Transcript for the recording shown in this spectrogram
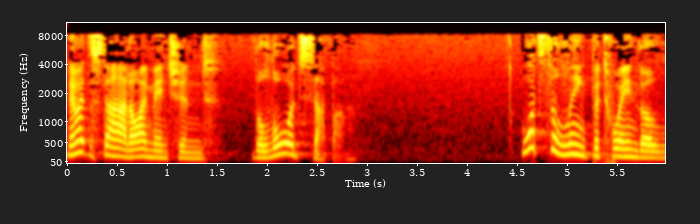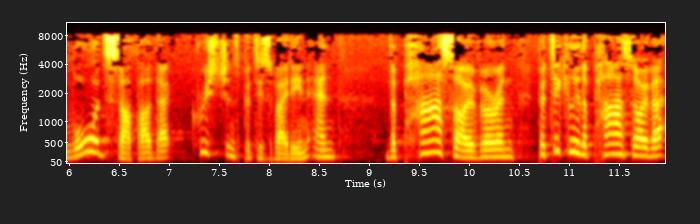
Now at the start I mentioned the Lord's Supper. What's the link between the Lord's Supper that Christians participate in and the Passover and particularly the Passover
